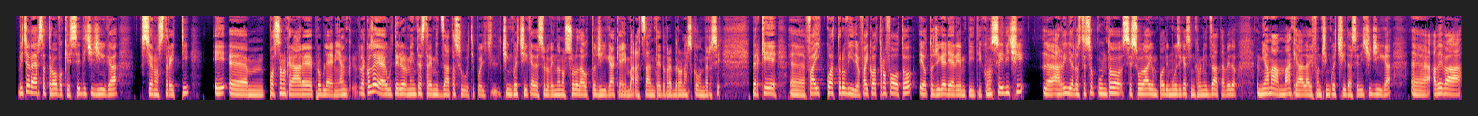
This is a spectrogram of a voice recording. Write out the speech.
Viceversa, trovo che 16 giga siano stretti e ehm, possono creare problemi. La cosa è ulteriormente estremizzata su tipo il 5C che adesso lo vendono solo da 8 giga, che è imbarazzante, dovrebbero nascondersi perché eh, fai 4 video, fai 4 foto e 8 giga li hai riempiti. Con 16 arrivi allo stesso punto se solo hai un po' di musica sincronizzata. Vedo mia mamma che ha l'iPhone 5C da 16 giga, eh, aveva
